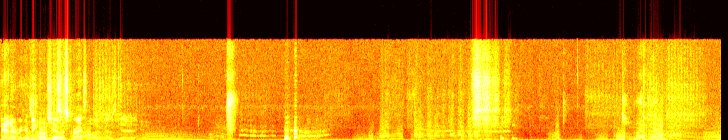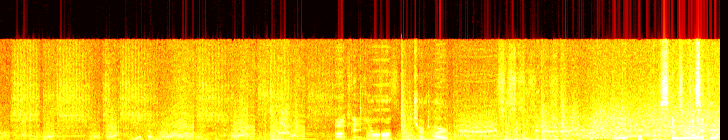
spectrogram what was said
Ben over here That's making what I'm Jesus doing. Christ logos. Get out of here. Jeez, Ben. You guys have Okay, you're Aw, you turned hard. so Who ruined it?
